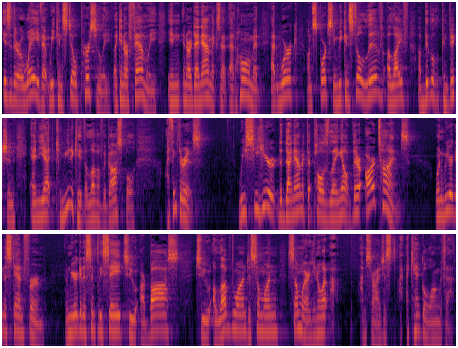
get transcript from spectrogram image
is there a way that we can still personally, like in our family, in, in our dynamics at, at home, at, at work, on sports team, we can still live a life of biblical conviction and yet communicate the love of the gospel? I think there is. We see here the dynamic that Paul is laying out. There are times when we are going to stand firm and we are going to simply say to our boss, to a loved one, to someone somewhere, you know what? I, am sorry, I just I can't go along with that.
